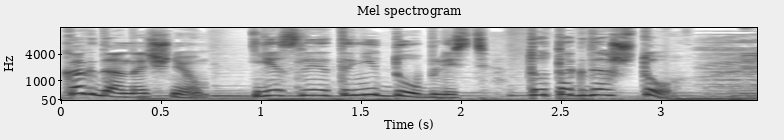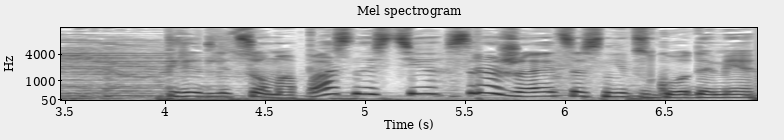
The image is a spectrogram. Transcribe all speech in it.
Когда начнем? Если это не доблесть, то тогда что? Перед лицом опасности сражается с невзгодами.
